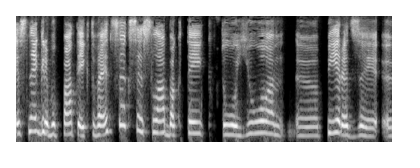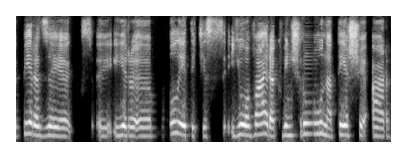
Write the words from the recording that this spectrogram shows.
es negribu pateikt vecāks, es labāk teiktu, jo pieredze, pieredze ir politiķis, jo vairāk viņš runā tieši ar,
